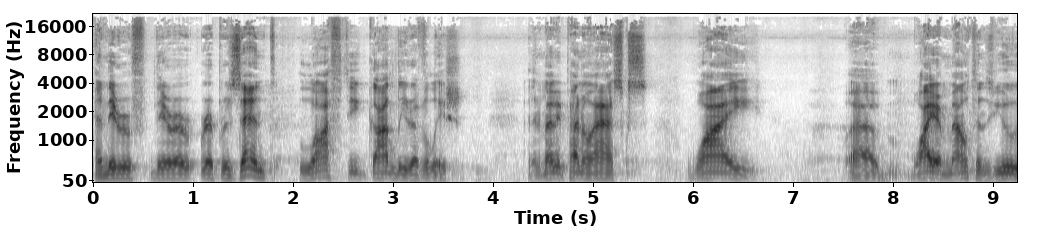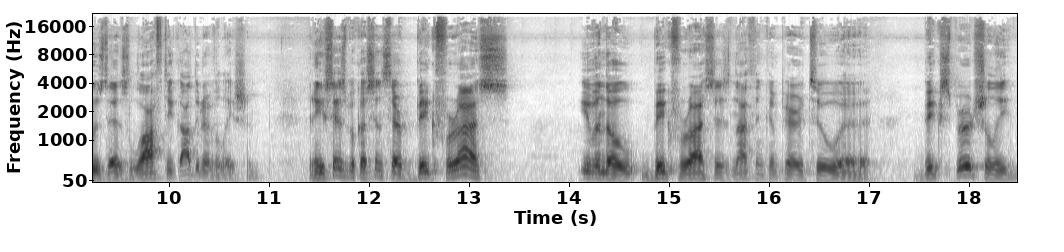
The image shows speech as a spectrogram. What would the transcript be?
and they ref, they represent lofty godly revelation. And Rema MiPano asks, why uh, why are mountains used as lofty godly revelation? And he says because since they're big for us, even though big for us is nothing compared to uh, big spiritually,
